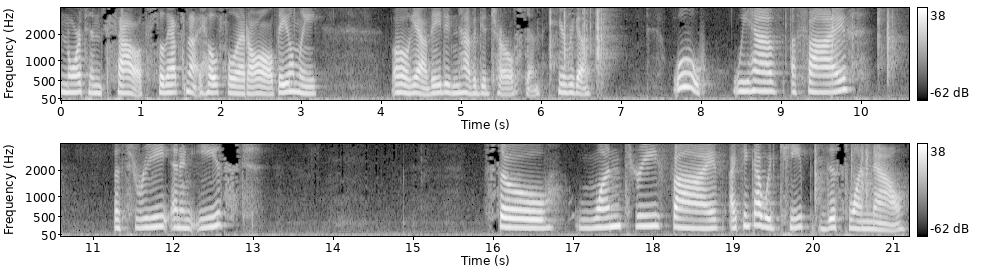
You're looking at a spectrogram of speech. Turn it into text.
north and south, so that's not helpful at all. They only, oh yeah, they didn't have a good Charleston. Here we go. Ooh, we have a five, a three, and an east. So one, three, five. I think I would keep this one now.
